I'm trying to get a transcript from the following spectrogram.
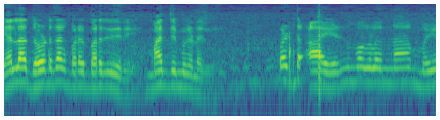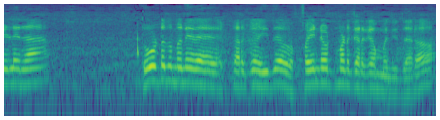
ಎಲ್ಲ ದೊಡ್ಡದಾಗಿ ಬರ ಬರೆದಿದ್ದೀರಿ ಮಾಧ್ಯಮಗಳಲ್ಲಿ. ಬಟ್ ಆ ಹೆಣ್ಮಗಳನ್ನ ಮಹಿಳೆನ ತೋಟದ ಮನೆ ಕರ್ಕ ಇದು ಫೈಂಡ್ ಔಟ್ ಮಾಡಿ ಕರ್ಕೊಂಬಂದಿದ್ದಾರೋ?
